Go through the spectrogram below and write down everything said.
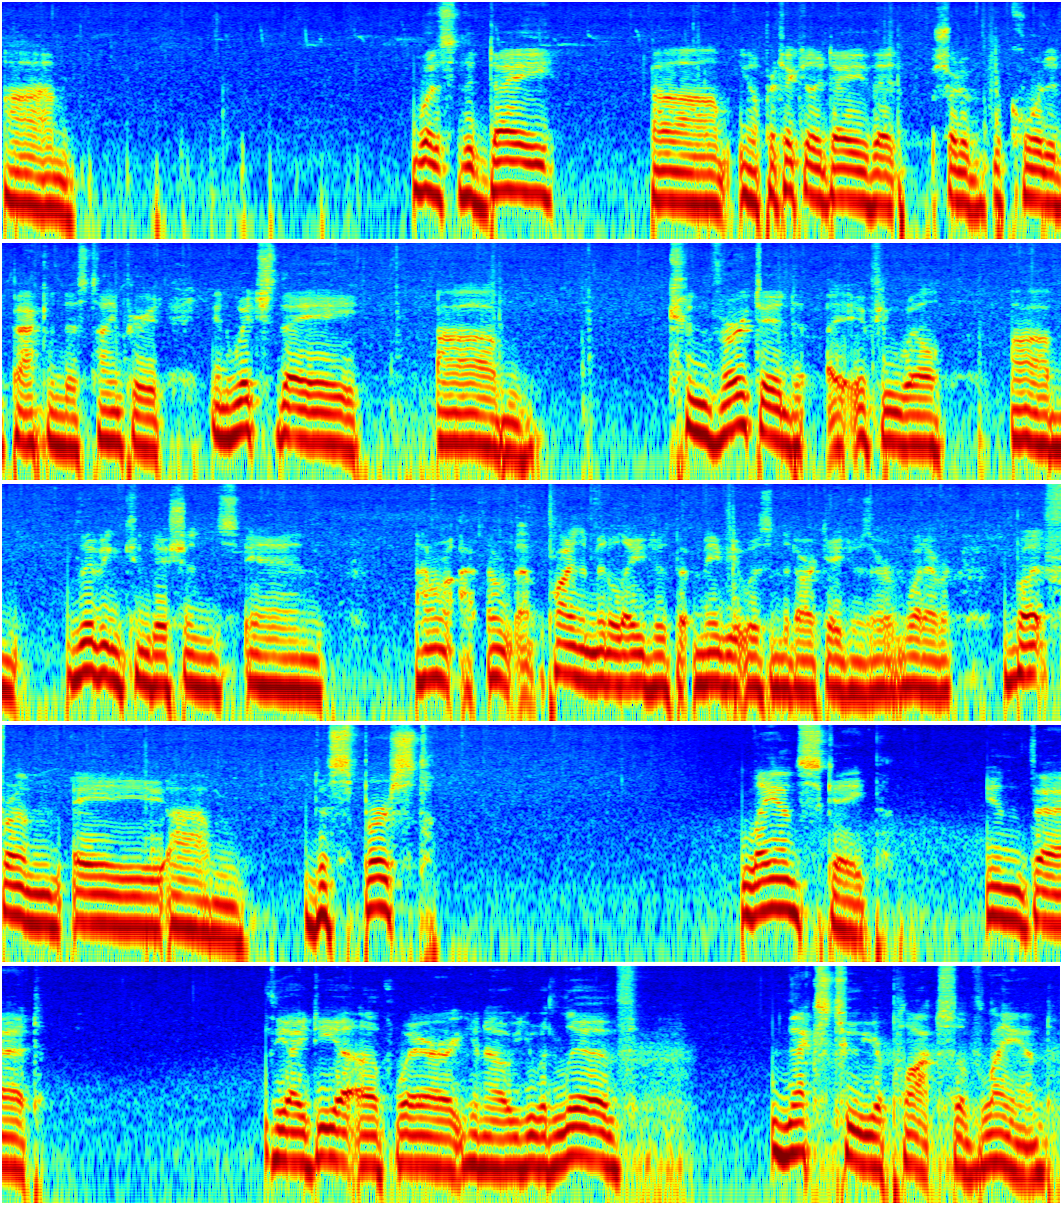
Um, was the day, um, you know, particular day that sort of recorded back in this time period in which they um, converted, if you will, um, living conditions in I don't know, I don't, uh, probably in the Middle Ages, but maybe it was in the Dark Ages or whatever. But from a um, dispersed landscape, in that the idea of where you know you would live next to your plots of land.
